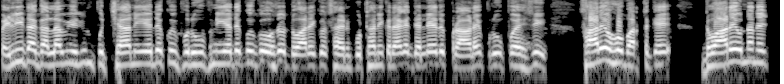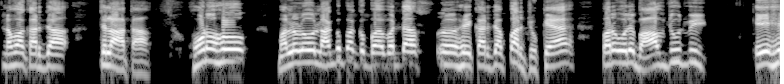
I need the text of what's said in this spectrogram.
ਪਹਿਲੀ ਤਾਂ ਗੱਲ ਆ ਵੀ ਇਹਨੂੰ ਪੁੱਛਿਆ ਨਹੀਂ, ਇਹਦੇ ਕੋਈ ਪ੍ਰੂਫ ਨਹੀਂ, ਇਹਦੇ ਕੋਈ ਉਹਦੇ ਦੁਆਰੇ ਕੋਈ ਸਾਈਨ ਗੁੱਠਾ ਨਹੀਂ ਕਰਿਆ ਗਿਆ, ਜਿੰਨੇ ਇਹਦੇ ਪੁਰਾਣੇ ਪ੍ਰੂਫ ਪਏ ਸੀ, ਸਾਰੇ ਉਹ ਵਰਤ ਕੇ ਦੁਬਾਰੇ ਉਹਨਾਂ ਨੇ ਨਵਾਂ ਕਰਜ਼ਾ ਚਲਾਤਾ ਹੁਣ ਉਹ ਮੰਨ ਲਓ ਲਗਭਗ ਵੱਡਾ ਇਹ ਕਰਜ਼ਾ ਭਰ ਚੁੱਕਿਆ ਪਰ ਉਹਦੇ ਬਾਵਜੂਦ ਵੀ ਇਹ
